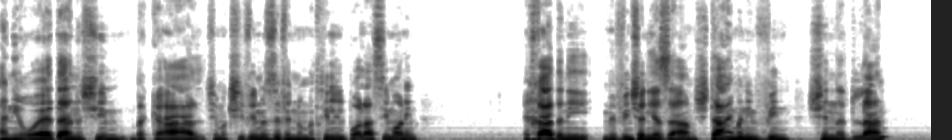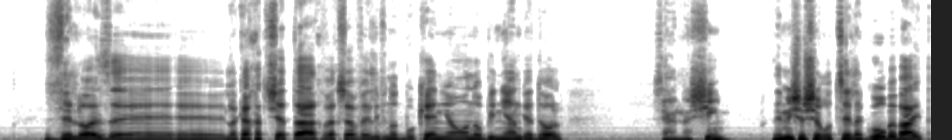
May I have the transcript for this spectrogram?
אני רואה את האנשים בקהל שמקשיבים לזה ומתחילים ליפול האסימונים. אחד, אני מבין שאני יזם. שתיים, אני מבין שנדל"ן זה לא איזה אה, לקחת שטח ועכשיו לבנות בו קניון או בניין גדול. זה אנשים. זה מישהו שרוצה לגור בבית,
